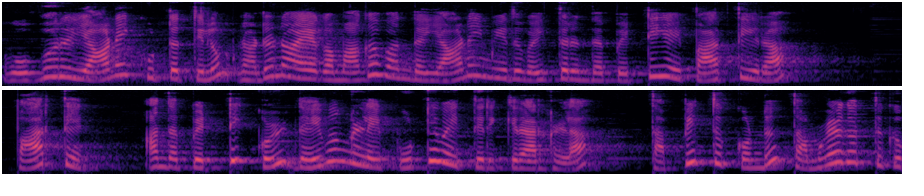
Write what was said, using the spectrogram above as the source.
ஒவ்வொரு யானை கூட்டத்திலும் நடுநாயகமாக வந்த யானை மீது வைத்திருந்த பெட்டியை பார்த்தீரா? பார்த்தேன். அந்த பெட்டிக்குள் தெய்வங்களை பூட்டி வைத்திருக்கிறார்களா? தப்பித்துக்கொண்டு தமிழகத்துக்கு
